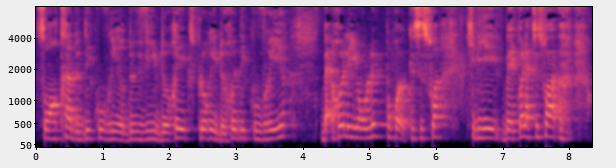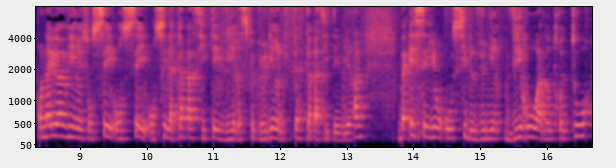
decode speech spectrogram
sont en train de découvrir, de vivre, de réexplorer, de redécouvrir ben, relayons-le pour euh, que ce soit qu'il y ait, ben, voilà, que ce soit, on a eu un virus, on sait, on sait, on sait la capacité virale, ce que veut dire une capacité virale. Ben, essayons aussi de devenir viraux à notre tour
